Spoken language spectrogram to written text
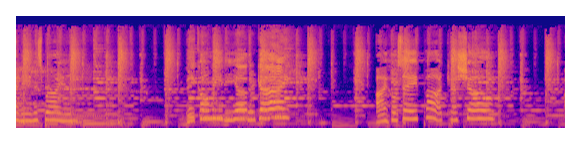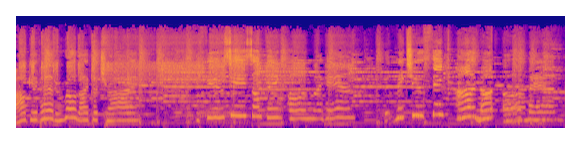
My name is Brian. They call me the other guy. I host a podcast show. I'll give hetero life a try. If you see something on my hand that makes you think I'm not a man,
